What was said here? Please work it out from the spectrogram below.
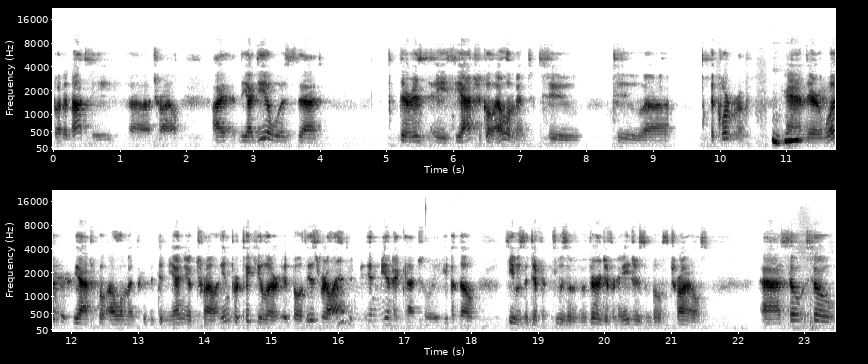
about a Nazi uh, trial. I, the idea was that there is a theatrical element to to uh, the courtroom. Mm-hmm. And there was a theatrical element to the Demjanjuk trial, in particular in both Israel and in, in, Munich, actually, even though he was a different, he was of very different ages in both trials. Uh, so, so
